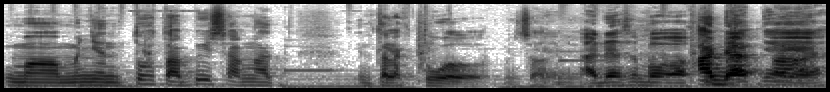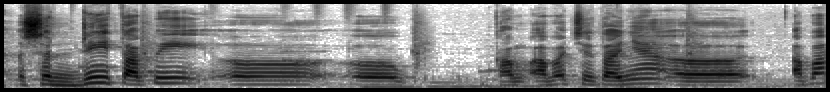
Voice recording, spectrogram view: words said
me- menyentuh tapi sangat intelektual misalnya. ada sebab Ada akibatnya ya. eh, sedih tapi eh, eh, kam- apa ceritanya eh, apa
